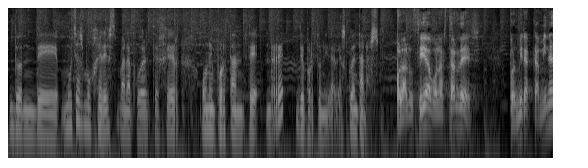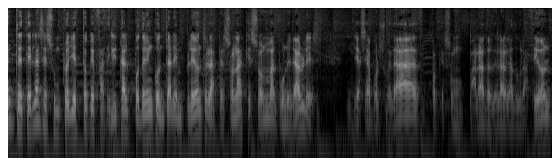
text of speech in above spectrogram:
donde muchas mujeres van a poder tejer una importante red de oportunidades. Cuéntanos. Hola Lucía, buenas tardes. Pues mira, Camina entre telas es un proyecto que facilita el poder encontrar empleo entre las personas que son más vulnerables ya sea por su edad, porque son parados de larga duración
